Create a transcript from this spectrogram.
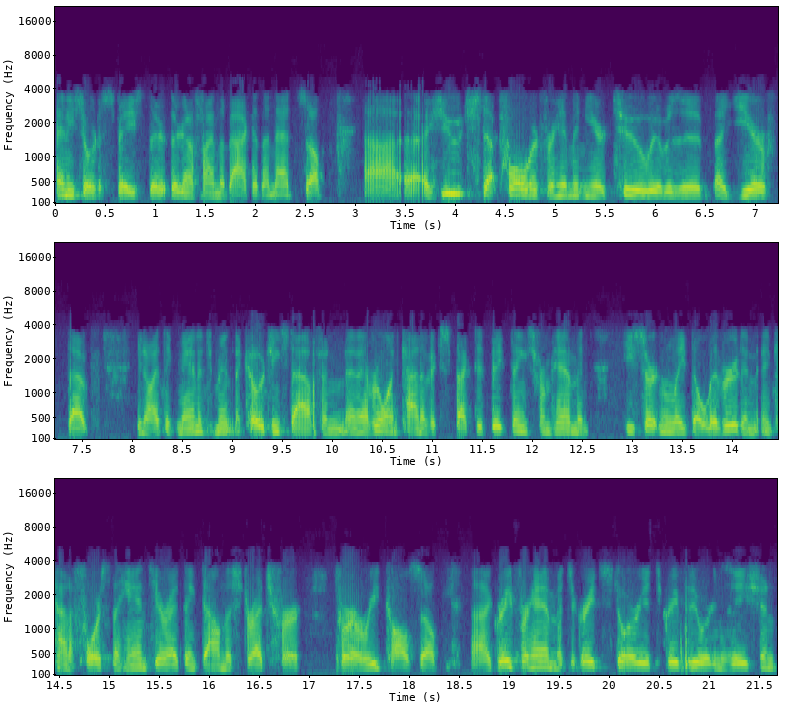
any sort of space, they're they're going to find the back of the net. So uh, a huge step forward for him in year two. It was a, a year that you know I think management and the coaching staff and, and everyone kind of expected big things from him, and he certainly delivered and, and kind of forced the hand here. I think down the stretch for for a recall. So uh, great for him. It's a great story. It's great for the organization.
